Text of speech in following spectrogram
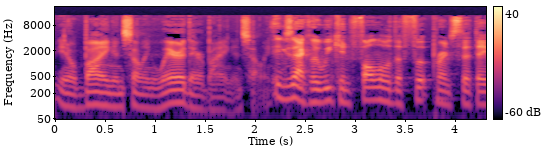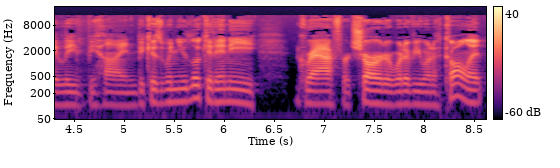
you know buying and selling where they're buying and selling. Exactly. We can follow the footprints that they leave behind because when you look at any graph or chart or whatever you want to call it,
